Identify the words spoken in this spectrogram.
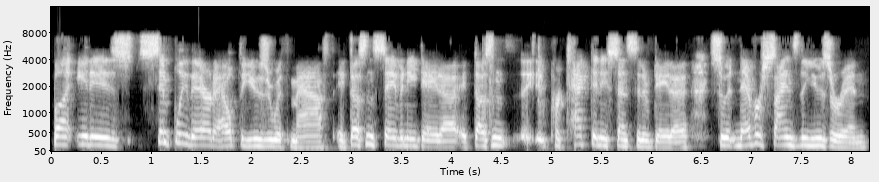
but it is simply there to help the user with math. It doesn't save any data, it doesn't protect any sensitive data, so it never signs the user in.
